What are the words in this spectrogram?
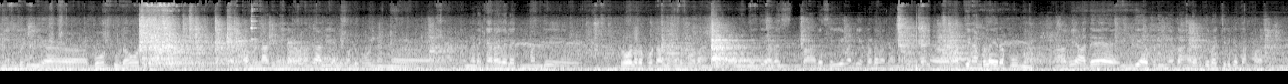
மீன்பிடி போட் கூட ஓடி தமிழ்நாட்டு மீனவர்கள் வந்து அள்ளி அள்ளி கொண்டு போய் நம்ம என்னோடய கரை விலைக்கும் வந்து ரோலரை போட்டு அள்ளி போகிறாங்க வந்து அதை அதை செய்ய வேண்டிய கடமை தான். ரத்தினம் விளையிற பூமி ஆகவே அதை இந்தியா எப்படியுமே தாங்கள் எடுத்து வச்சிருக்கத்தான் பார்க்கணும்.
